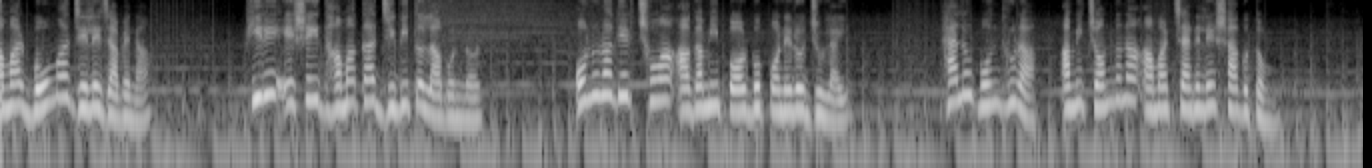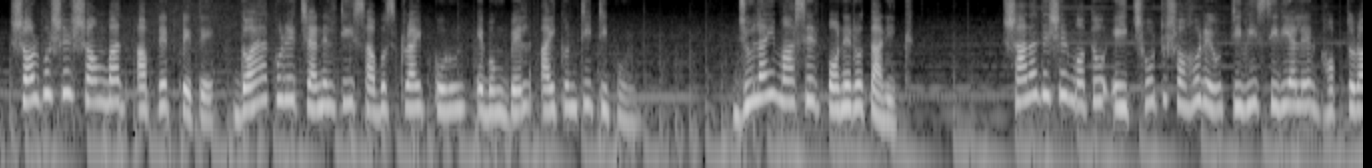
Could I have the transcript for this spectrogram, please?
আমার বৌমা জেলে যাবে না। ফিরে এসেই ধামাকা জীবিত লাবণ্যর। অনুরাগের ছোঁয়া আগামী পর্ব পনেরো জুলাই। হ্যালো বন্ধুরা, আমি চন্দনা, আমার চ্যানেলে স্বাগতম। সর্বশেষ সংবাদ আপডেট পেতে দয়া করে চ্যানেলটি সাবস্ক্রাইব করুন এবং বেল আইকনটি টিপুন। জুলাই মাসের পনেরো তারিখ। সারা দেশের মতো এই ছোট শহরেও টিভি সিরিয়ালের ভক্তরা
